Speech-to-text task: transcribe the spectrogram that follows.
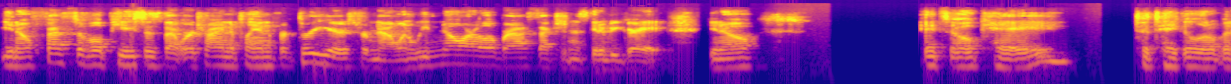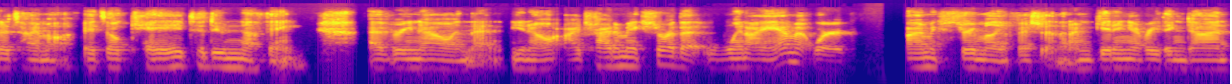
you know festival pieces that we're trying to plan for three years from now when we know our low brass section is going to be great you know? It's okay to take a little bit of time off. It's okay to do nothing every now and then you know? I try to make sure that when i am at work I'm extremely efficient, that I'm getting everything done,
